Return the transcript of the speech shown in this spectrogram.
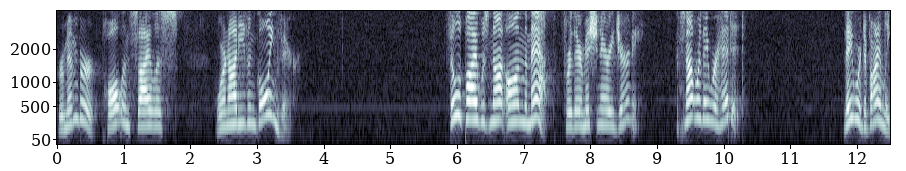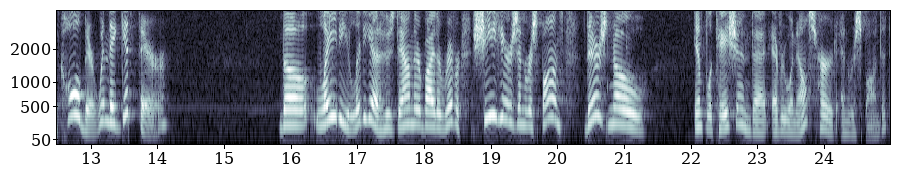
Remember, Paul and Silas were not even going there. Philippi was not on the map for their missionary journey. It's not where they were headed. They were divinely called there. When they get there, the lady, Lydia, who's down there by the river, she hears and responds. There's no implication that everyone else heard and responded.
